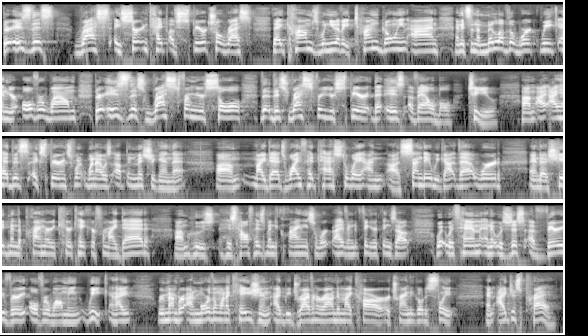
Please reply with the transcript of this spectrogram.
There is this rest, a certain type of spiritual rest that comes when you have a ton going on and it's in the middle of the work week and you're overwhelmed. There is this rest from your soul, this rest for your spirit that is available to you. Um, I, I, had this experience when, when I was up in Michigan that um, my dad's wife had passed away on uh, Sunday. We got that word, and uh, she had been the primary caretaker for my dad, um, whose his health has been declining. So I haven't figured things out with, with him, and it was just a very, very overwhelming week. And I remember on more than one occasion, I'd be driving around in my car or trying to go to sleep, and I just pray,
